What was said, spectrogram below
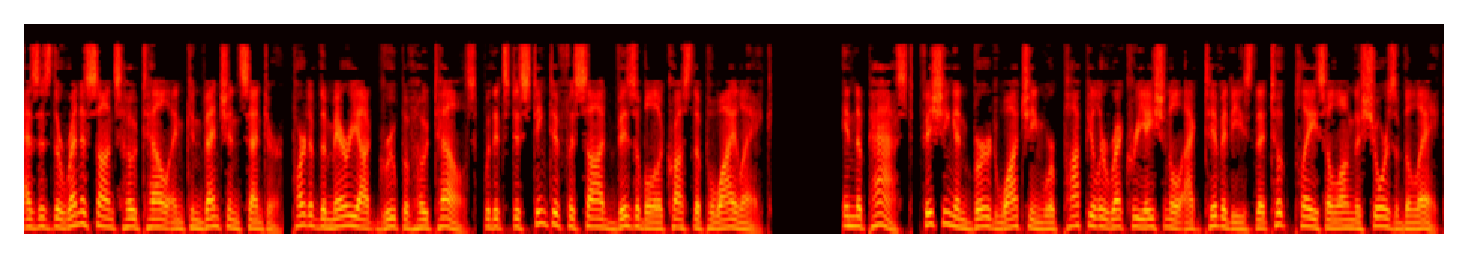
as is the Renaissance Hotel and Convention Center, part of the Marriott Group of hotels, with its distinctive facade visible across the Powai Lake. In the past, fishing and bird watching were popular recreational activities that took place along the shores of the lake.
